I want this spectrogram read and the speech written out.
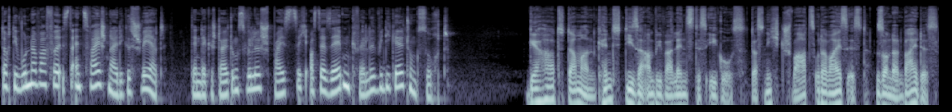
Doch die Wunderwaffe ist ein zweischneidiges Schwert, denn der Gestaltungswille speist sich aus derselben Quelle wie die Geltungssucht. Gerhard Dammann kennt diese Ambivalenz des Egos, das nicht schwarz oder weiß ist, sondern beides,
